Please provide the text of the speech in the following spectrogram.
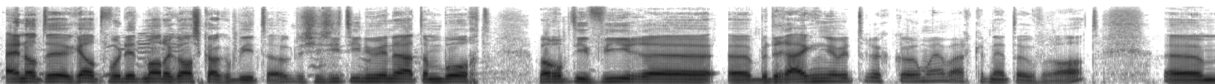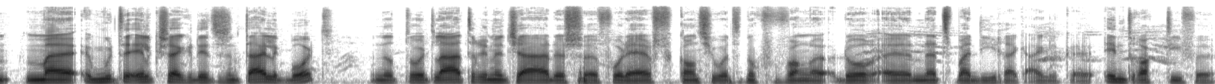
En dat eh, geldt voor dit Madagaskar-gebied ook. Dus je ziet hier nu inderdaad een bord waarop die vier bedreigingen weer terugkomen, waar ik het net over had. Ehm, maar ik moet eerlijk zeggen, dit is een tijdelijk bord. En dat wordt later in het jaar, dus voor de herfstvakantie, wordt het nog vervangen door, net bij Dierrijk, eigenlijk interactieve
